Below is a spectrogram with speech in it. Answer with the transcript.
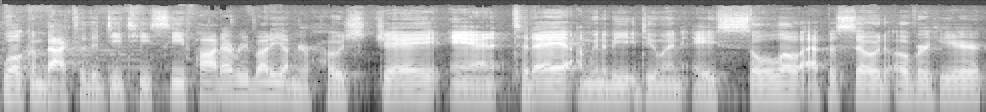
Welcome back to the DTC pod, everybody. I'm your host, Jay, and today I'm going to be doing a solo episode over here.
